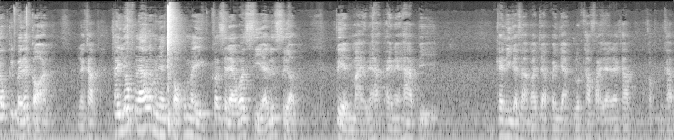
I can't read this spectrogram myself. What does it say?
ยกขึ้นไปได้ก่อนนะครับ ถ้ายกแล้วแล้วมันยังตกขึ้นมาอีกก็แสดงว่าเสียหรือเสื่อมเปลี่ยนใหม่นะฮะภายใน 5 ปี แค่นี้ก็สามารถจะประหยัดลดค่าไฟได้แล้วครับ ขอบคุณครับ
